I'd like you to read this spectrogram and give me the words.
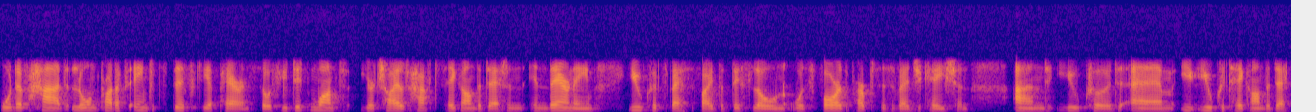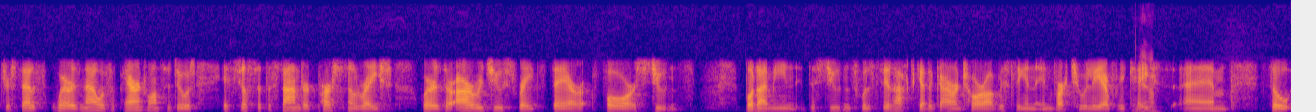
would have had loan products aimed at specifically at parents. So if you didn't want your child to have to take on the debt in, in their name, you could specify that this loan was for the purposes of education and you could um, you, you could take on the debt yourself. Whereas now, if a parent wants to do it, it's just at the standard personal rate. Whereas there are reduced rates there for students. But I mean, the students will still have to get a guarantor, obviously, in, in virtually every case. Yeah. Um, So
